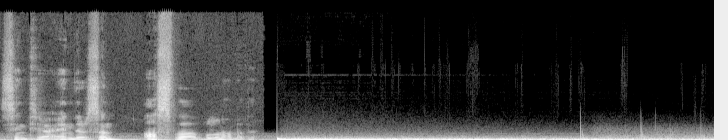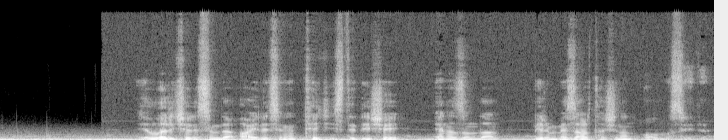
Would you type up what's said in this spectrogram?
Cynthia Anderson asla bulunamadı. Yıllar içerisinde ailesinin tek istediği şey en azından bir mezar taşının olmasıydı.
